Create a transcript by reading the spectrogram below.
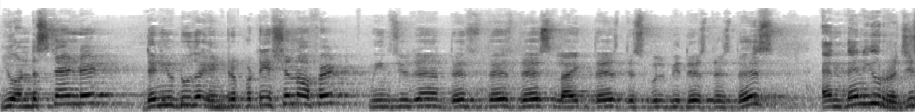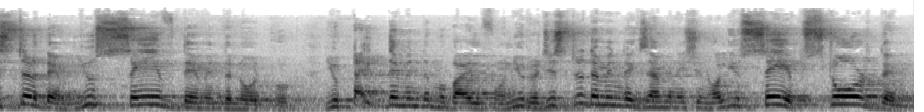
you understand it, then you do the interpretation of it, means you this, this, this, like this, this will be this, this, this, and then you register them, you save them in the notebook, you type them in the mobile phone, you register them in the examination hall, you save, store them.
